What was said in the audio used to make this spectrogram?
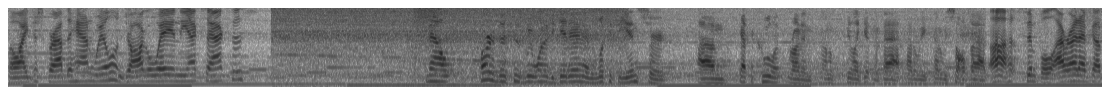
So I just grab the hand wheel and jog away in the X axis. Now, part of this is we wanted to get in and look at the insert. Um, got the coolant running. I don't feel like getting a bath. How do we how do we solve that? Ah, simple. All right, I've got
